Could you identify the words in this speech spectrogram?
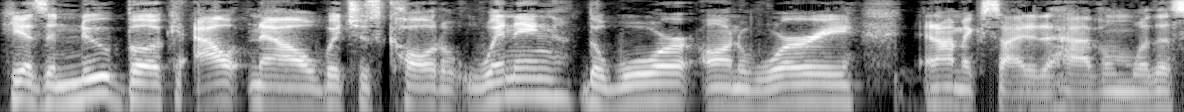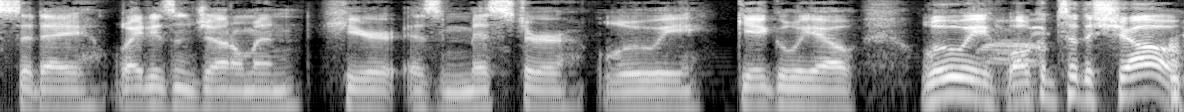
He has a new book out now, which is called Winning the War on Worry. And I'm excited to have him with us today. Ladies and gentlemen, here is Mr. Louie Giglio. Louie, wow. welcome to the show.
